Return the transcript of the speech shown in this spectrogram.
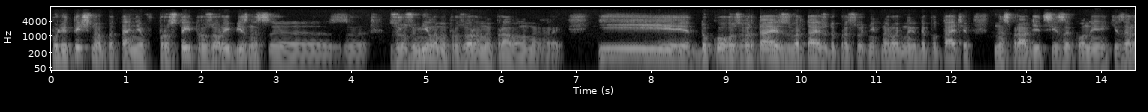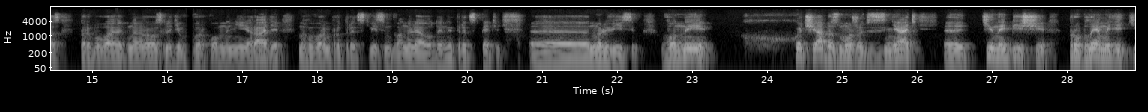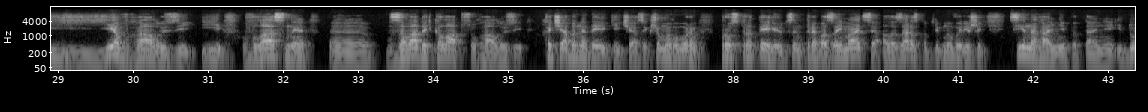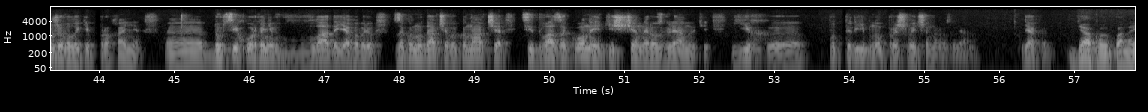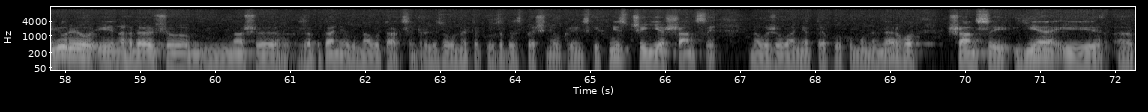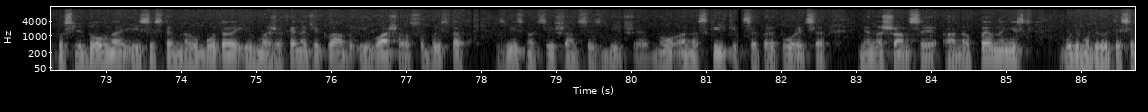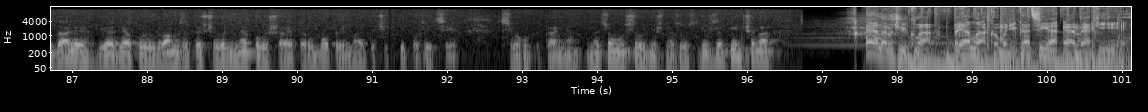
політичного питання в простий прозорий бізнес е, з зрозумілими прозорими правилами гри. І до кого звертаюсь? Звертаюсь до присутніх народних депутатів. Насправді ці закони, які зараз перебувають на розгляді в Верховній Раді, ми говоримо про 38.201 і 35.08, вони хоча б зможуть зняти е, ті найбільші проблеми, які є в галузі, і власне е, завадить колапсу галузі. Хоча б на деякий час. Якщо ми говоримо про стратегію, цим треба займатися, але зараз потрібно вирішити ці нагальні питання і дуже велике прохання е, до всіх органів влади. Я говорю законодавча, виконавча. Ці два закони, які ще не розглянуті, їх е, потрібно пришвидшено розглянути. Дякую. Дякую, пане Юрію. І нагадаю, що наше запитання лунало так: централізоване теплозабезпечення українських міст. Чи є шанси на виживання теплокомуненерго? Шанси є, і е, послідовна, і системна робота, і в межах Energy Club, і ваша особиста, звісно, ці шанси збільшує. Ну а наскільки це перетвориться не на шанси, а на впевненість? Будемо дивитися далі. Я дякую вам за те, що ви не полишаєте роботу і маєте чіткі позиції з цього питання. На цьому сьогоднішня зустріч закінчена. Energy Club. Пряма комунікація енергії.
